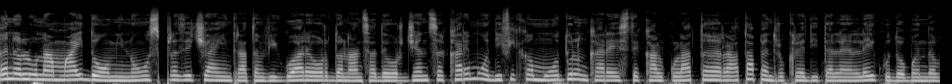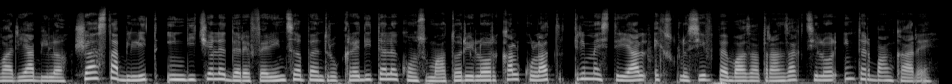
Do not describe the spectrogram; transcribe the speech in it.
În luna mai 2019 a intrat în vigoare ordonanța de urgență care modifică modul în care este calculată rata pentru creditele în lei cu dobândă variabilă și a stabilit indicele de referință pentru creditele consumatorilor calculat trimestrial exclusiv pe baza tranzacțiilor interbancare.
